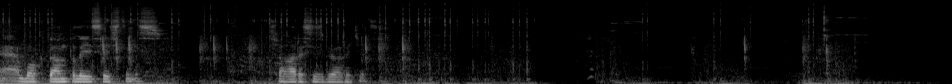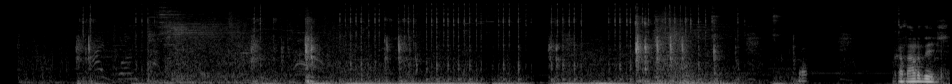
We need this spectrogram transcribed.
Eh, boktan play seçtiniz. Çaresiz bir hareket. Kadar değil.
